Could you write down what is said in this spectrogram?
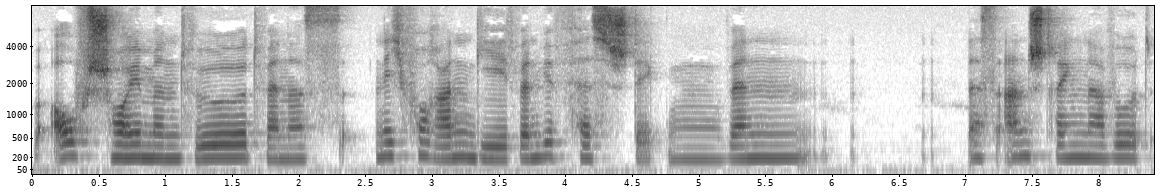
aufschäumend wird, wenn es nicht vorangeht, wenn wir feststecken, wenn es anstrengender wird,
